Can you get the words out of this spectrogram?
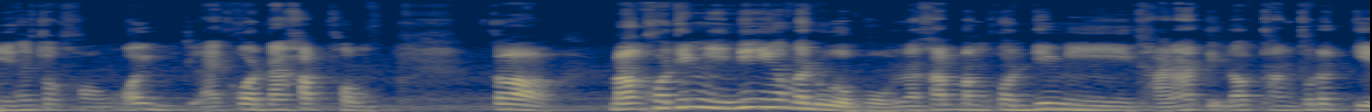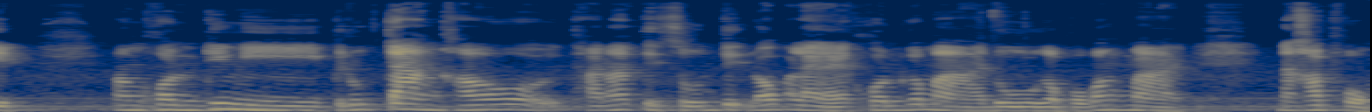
มีทั้งเจ้าของโอ้ยหลายคนนะครับ ผม ก็บางคนที่มีหนี้ก็มาดูกับผมนะครับ บางคนที่มีฐานะติดลบทางธุรกิจ บางคนที่มีเป็นลูกจ้างเขาฐานะติดศูนย์ติดลบอะไรหลายคนก็มาดูกับผมมากมายนะครับ ผม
